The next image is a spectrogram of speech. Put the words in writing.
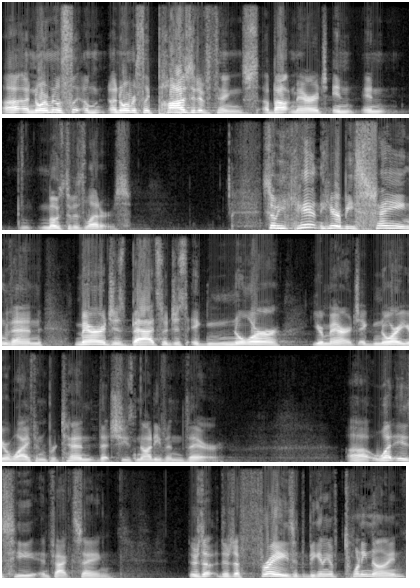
uh, enormously, um, enormously positive things about marriage in, in most of his letters. So he can't here be saying then marriage is bad, so just ignore your marriage, ignore your wife, and pretend that she's not even there. Uh, what is he, in fact, saying? There's a, there's a phrase at the beginning of 29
